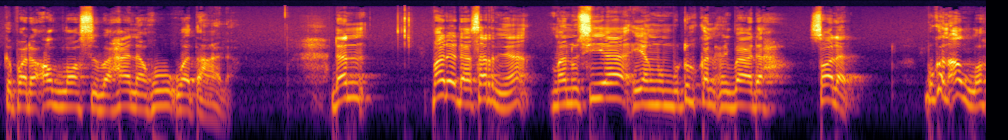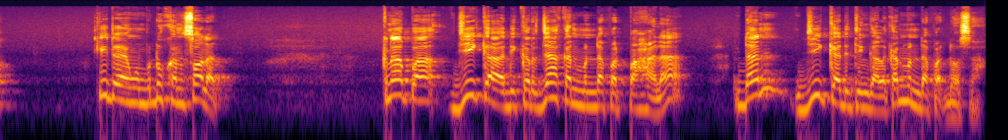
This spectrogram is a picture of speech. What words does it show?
kepada Allah Subhanahu wa taala. Dan pada dasarnya manusia yang membutuhkan ibadah solat bukan Allah kita yang membutuhkan solat. Kenapa? Jika dikerjakan mendapat pahala dan jika ditinggalkan mendapat dosa.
